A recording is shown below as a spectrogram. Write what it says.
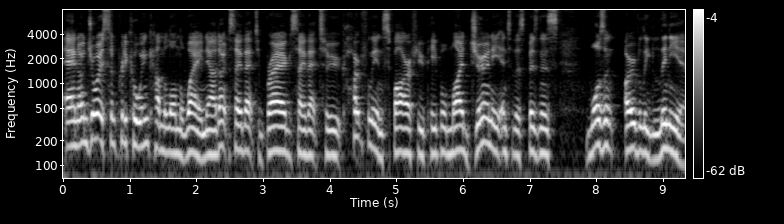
and I enjoy some pretty cool income along the way. Now, I don't say that to brag, say that to hopefully inspire a few people. My journey into this business wasn't overly linear.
